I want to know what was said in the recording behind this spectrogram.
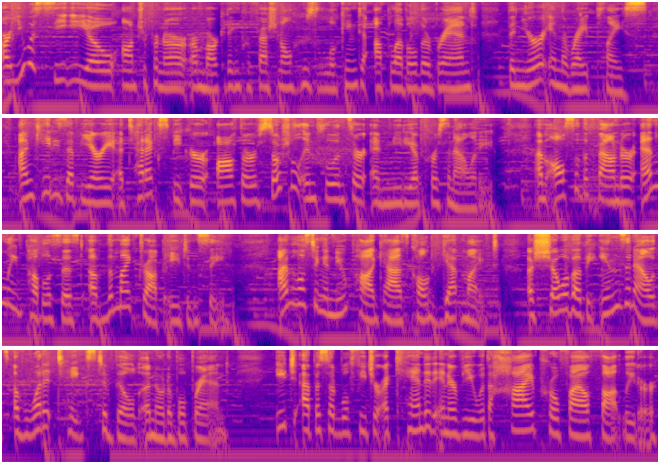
Are you a CEO, entrepreneur, or marketing professional who's looking to uplevel their brand? Then you're in the right place. I'm Katie Zeppieri, a TEDx speaker, author, social influencer, and media personality. I'm also the founder and lead publicist of the Mic Drop Agency. I'm hosting a new podcast called Get Mic'd, a show about the ins and outs of what it takes to build a notable brand. Each episode will feature a candid interview with a high profile thought leader.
